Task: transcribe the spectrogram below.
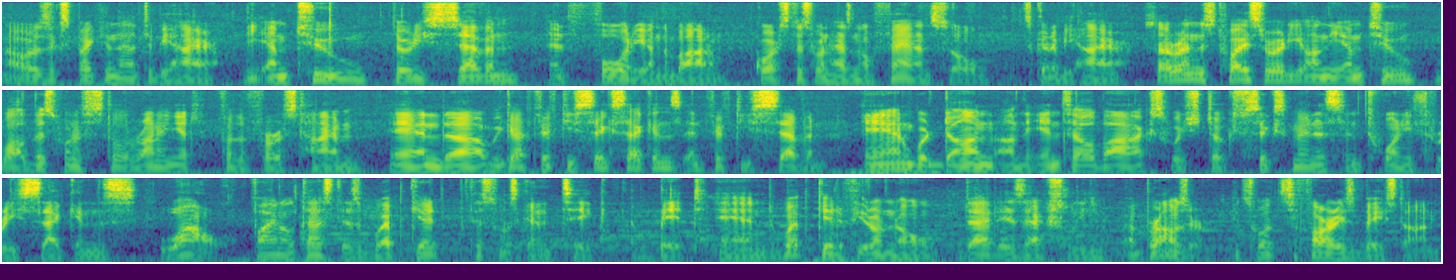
I was expecting that to be higher. The M2, 37 and 40 on the bottom. Of course, this one has no fan, so it's gonna be higher. So I ran this twice already on the M2 while this one is still running it for the first time. And uh, we got 56 seconds and 57. And we're done on the Intel box, which took 6 minutes and 23 seconds. Wow. Final test is WebKit. This one's gonna take a bit. And WebKit, if you don't know, that is actually a browser. It's what Safari is based on.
